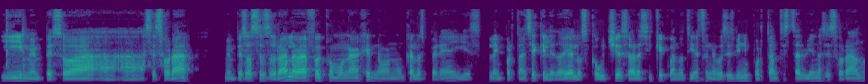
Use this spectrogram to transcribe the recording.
y me empezó a, a, asesorar, me empezó a asesorar, la verdad fue como un ángel, no, nunca lo esperé y es la importancia que le doy a los coaches, ahora sí que cuando tienes tu negocio es bien importante estar bien asesorado.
